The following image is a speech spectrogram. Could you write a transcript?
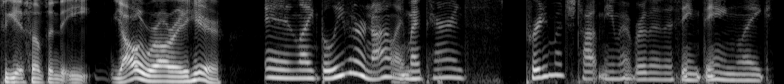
to get something to eat. Y'all were already here. And like, believe it or not, like my parents pretty much taught me and my brother the same thing. Like,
